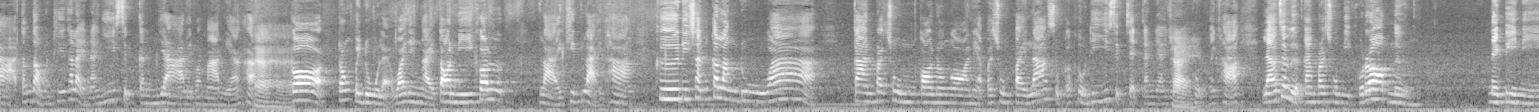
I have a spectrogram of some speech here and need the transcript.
บาท ตั้งแต่วันที่เท่าไหร่นะ 20 กันยาอะไรประมาณเนี้ยค่ะอ่าฮะก็ต้องไปดูแหละว่ายังไง ตอนนี้ก็หลายทิศหลายทาง คือดิฉันกำลังดูว่าการประชุมกรงงเนี่ยประชุมไปล่าสุดก็คือวันที่ 27 กันยายใช่นถูกไหมคะ แล้วจะเหลือการประชุมอีกรอบหนึ่งในปีนี้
